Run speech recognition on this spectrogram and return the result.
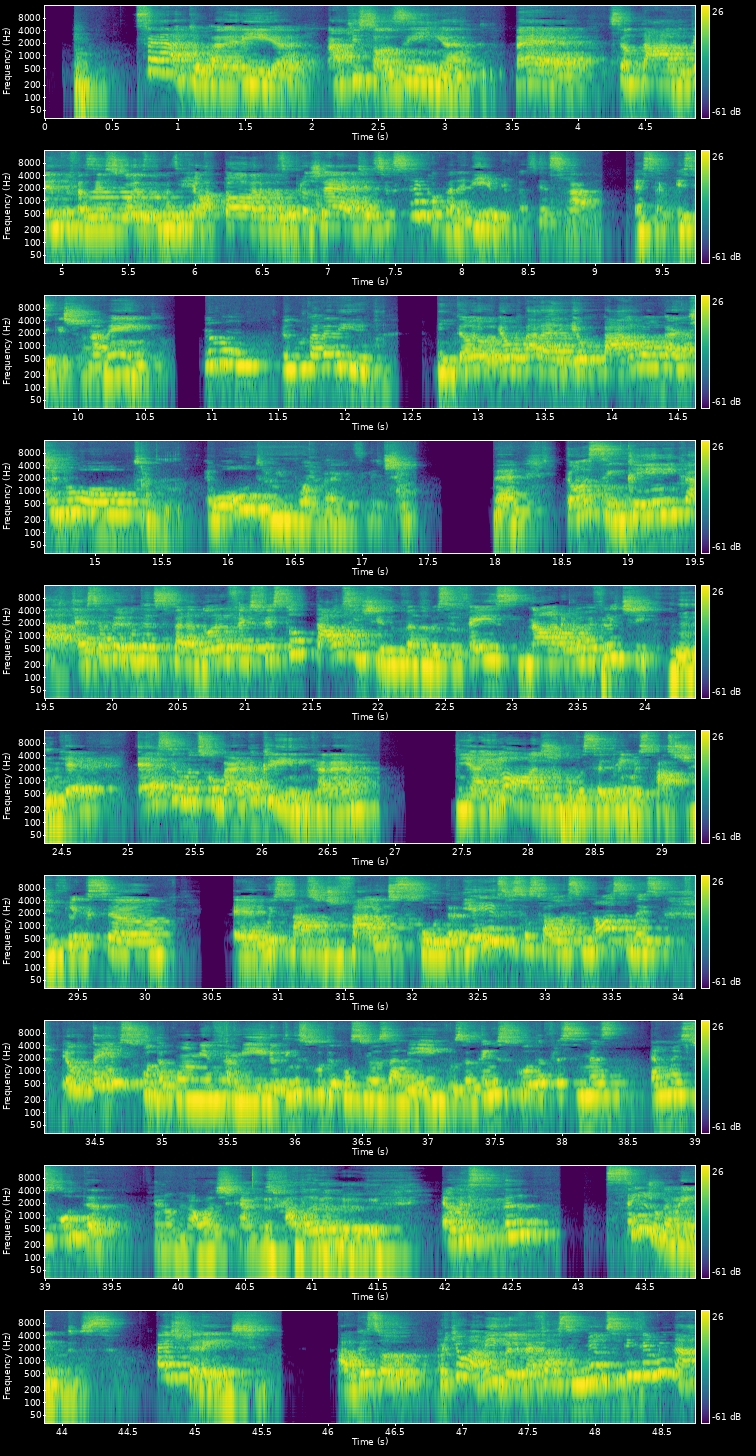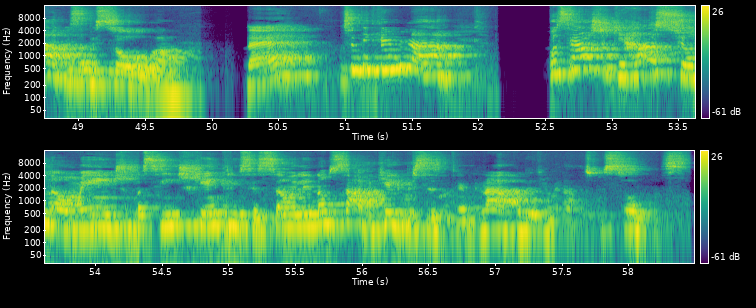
Será que eu pararia aqui sozinha, né? Sentado, tendo que fazer as coisas, fazer relatório, fazer projeto? Disse, Será que eu pararia para fazer essa, essa, esse questionamento? Não, eu não pararia. Então eu, eu, eu paro a partir do outro. O outro me põe para refletir. Né? Então, assim, clínica, essa pergunta disparadora fez, fez total sentido quando você fez, na hora que eu refleti. Que é, essa é uma descoberta clínica, né? E aí, lógico, você tem o espaço de reflexão, é, o espaço de fala e de escuta. E aí as pessoas falam assim, nossa, mas eu tenho escuta com a minha família, eu tenho escuta com os meus amigos, eu tenho escuta. Eu falei assim, mas é uma escuta, fenomenologicamente falando, é uma escuta sem julgamentos. É diferente. A pessoa, porque o amigo ele vai falar assim, meu, você tem que terminar com essa pessoa, né? Você tem que terminar. Você acha que racionalmente o paciente que entra em sessão ele não sabe que ele precisa terminar com determinadas pessoas?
